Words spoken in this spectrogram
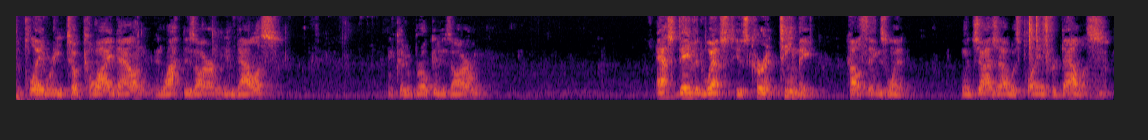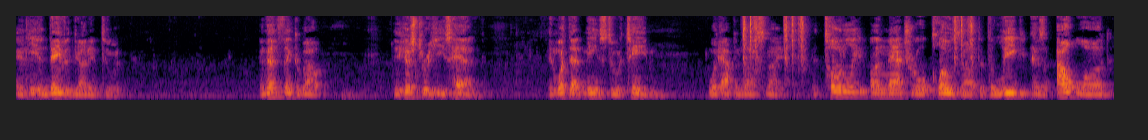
The play where he took Kawhi down and locked his arm in Dallas and could have broken his arm. Ask David West, his current teammate, how things went when Jaja was playing for Dallas and he and David got into it. And then think about the history he's had and what that means to a team what happened last night. A totally unnatural closeout that the league has outlawed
